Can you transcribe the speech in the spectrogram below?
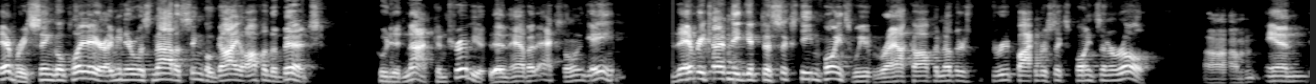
every single player, I mean, there was not a single guy off of the bench who did not contribute and have an excellent game. Every time they get to 16 points, we rack off another three, five or six points in a row. Um, and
